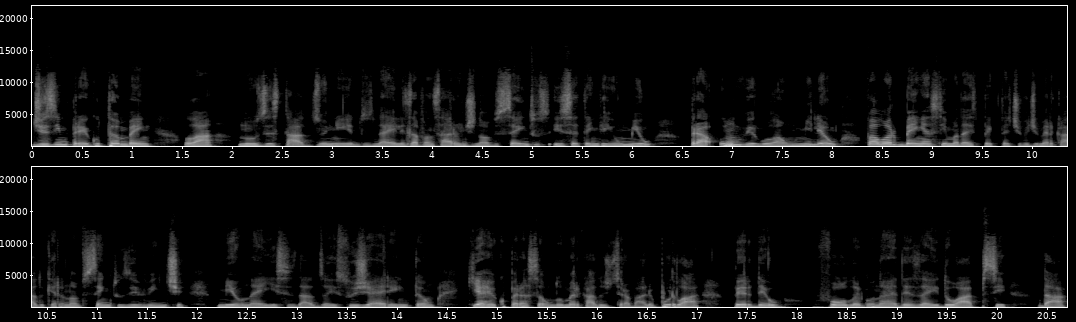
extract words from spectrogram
desemprego também lá nos Estados Unidos, né? Eles avançaram de 971 mil para 1,1 milhão, valor bem acima da expectativa de mercado, que era 920 mil, né? E esses dados aí sugerem, então, que a recuperação do mercado de trabalho por lá perdeu fôlego, né? Desde aí do ápice da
